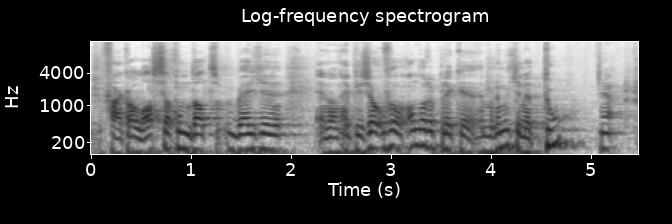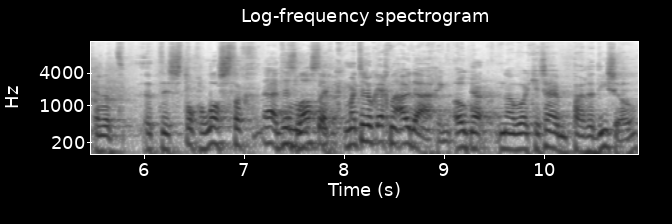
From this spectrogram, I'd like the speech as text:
vaak al lastig om dat een beetje. En dan heb je zoveel andere plekken, maar dan moet je naartoe. Ja. En het, het is toch lastig. Ja, het is lastig. Maar het is ook echt een uitdaging. Ook nou, wat je zei, Paradiso.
